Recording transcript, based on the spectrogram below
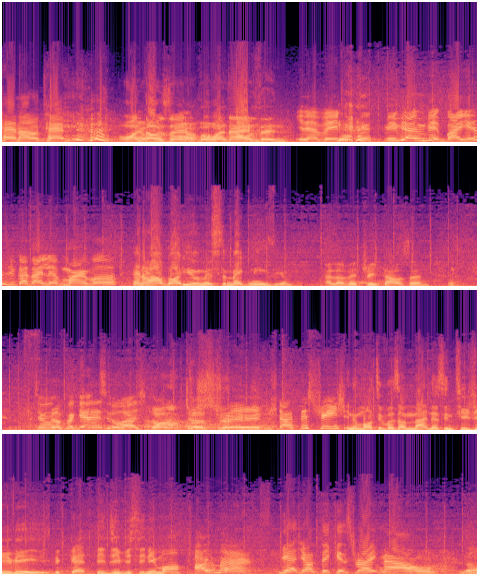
10 out of 10. 1000 over 10. 11. Maybe I'm a bit biased because I love Marvel. And how about you, Mr. Magnesium? I love it 3000. Don't forget to watch Doctor Strange! Doctor Strange. In the multiverse of madness in TGV. Dekat TGV Cinema. IMAX. Get your tickets right now. No,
